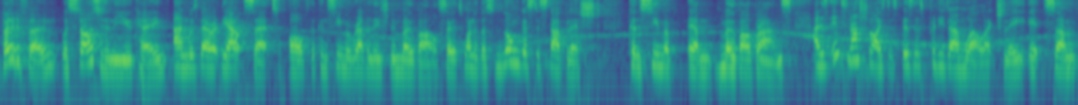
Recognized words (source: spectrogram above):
Vodafone was started in the UK and was there at the outset of the consumer revolution in mobile. So it's one of the longest established consumer um, mobile brands and has internationalized its business pretty damn well, actually. It's um,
